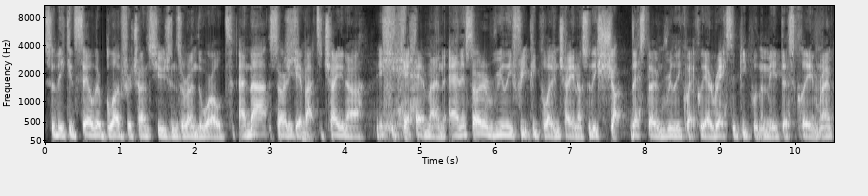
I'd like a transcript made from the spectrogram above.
So they could sell their blood for transfusions around the world. And that started to get back to China. yeah, man. And it started to really freak people out in China. So they shut this down really quickly, arrested people that made this claim, right?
